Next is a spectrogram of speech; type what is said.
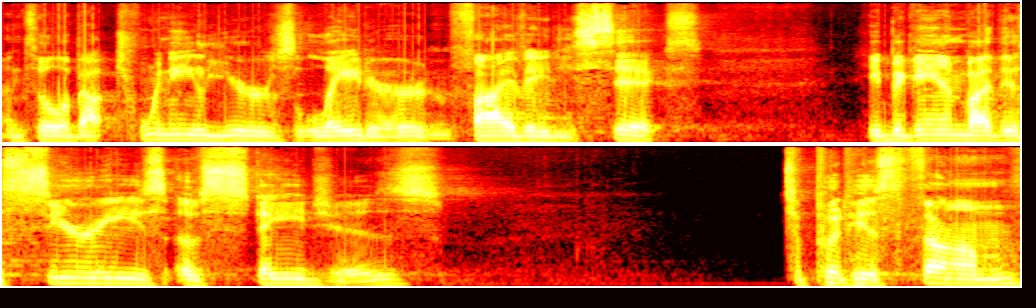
until about 20 years later in 586. He began by this series of stages to put his thumb,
